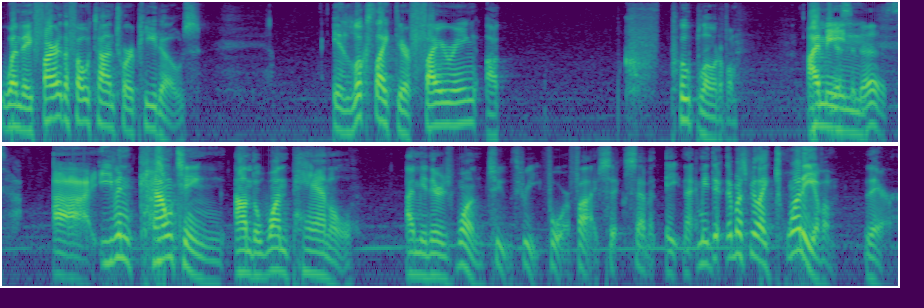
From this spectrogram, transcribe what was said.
when they fire the photon torpedoes, it looks like they're firing a poop load of them. I mean, yes, it uh, even counting on the one panel, I mean, there's one, two, three, four, five, six, seven, eight, nine. I mean, there, there must be like 20 of them there.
